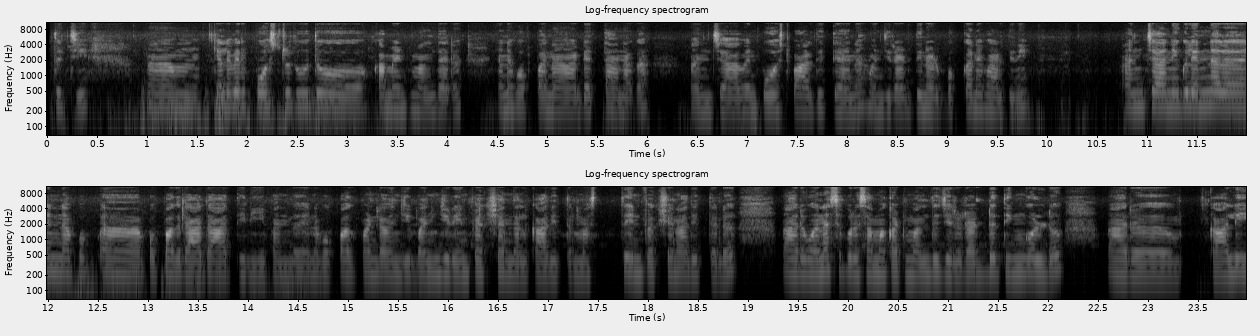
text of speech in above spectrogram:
ಗೊತ್ತಿಜ್ಜಿ ಕೆಲವೆರ್ ಪೋಸ್ಟ್ ತೂದು ಕಮೆಂಟ್ ಮಲ್ದೆರ್ ನನ್ನ ಪಪ್ಪನ ಡೆತ್ ಆನಾಗ ಅಂಚ ಅವೇನು ಪೋಸ್ಟ್ ಪಾಡ್ದಿತ್ತೆ ಯಾನ್ ಒಂಜಿ ರಡ್ಡ್ ದಿನ ಬೊಕ್ಕನೆ ಪಾಡ್ದಿನಿ. ಅಂಚ ನಿಗುಲು ಎನ್ನರ ಎನ್ನ ಪೊಪ್ ಪೊಪ್ಪಗ ದಾದ ಆತೀನಿ ಪಂದ್, ಎನ್ನ ಪೊಪ್ಪಗ ಪಂಡ ಒಂಜಿ ಬಂಜಿಡ್ ಇನ್ಫೆಕ್ಷನ್ ದಂಕಲ್ ಆದಿತ್ತ್ಂಡ್ ಮಸ್ತ್ ಇನ್ಫೆಕ್ಷನ್ ಆದಿತ್ತಡು ಆರ್ ವನಸು ಪುರ ಸಮ ಕಟ್ ಮಲ್ದೆರ್ ರಡ್ಡ್ ತಿಂಗೊಳ್ಡು, ಆರ್ ಖಾಲಿ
